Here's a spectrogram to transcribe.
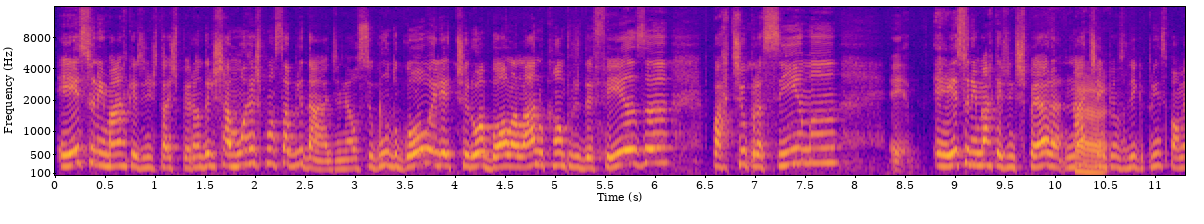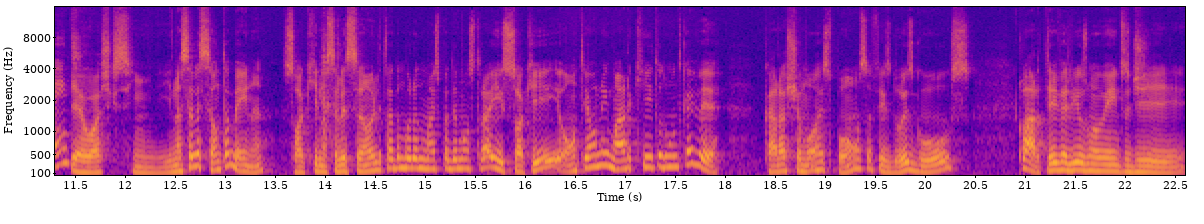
É esse Neymar que a gente está esperando. Ele chamou a responsabilidade, né? O segundo gol, ele tirou a bola lá no campo de defesa, partiu para cima. É, é esse o Neymar que a gente espera na é, Champions League, principalmente? Eu acho que sim. E na seleção também, né? Só que na seleção ele está demorando mais para demonstrar isso. Só que ontem é o Neymar que todo mundo quer ver. O cara chamou a responsa, fez dois gols. Claro, teve ali os momentos de,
